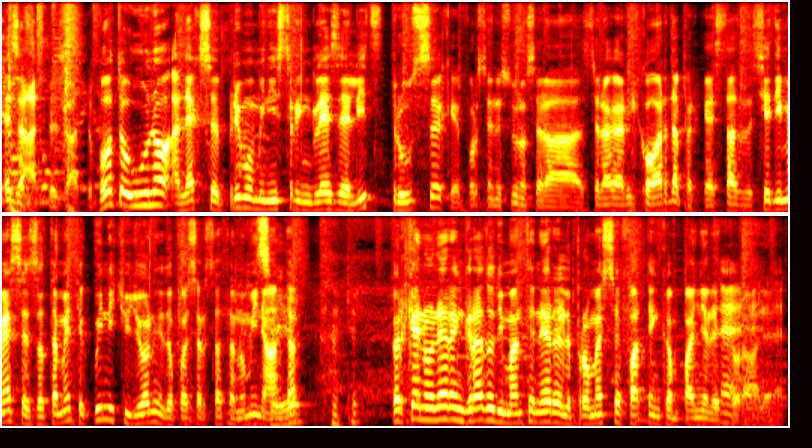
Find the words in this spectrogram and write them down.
esatto, esatto. Voto 1 all'ex primo ministro inglese Liz Truss, che forse nessuno se la, se la ricorda perché è stata, si è dimessa esattamente 15 giorni dopo essere stata nominata, Sì. perché non era in grado di mantenere le promesse fatte in campagna elettorale. Eh,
